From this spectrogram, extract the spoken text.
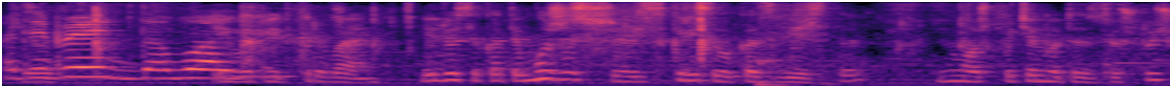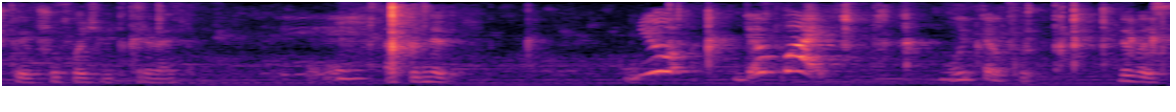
А Тут є. теперь І давай. от відкриваємо. Лілюсика, ти можеш е, з кріселка злізти? Можеш потягнути цю штучку, якщо хочеш відкривати. А ти не. Ню, давай! Ось так от. Дивись.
